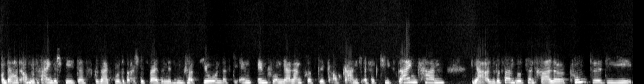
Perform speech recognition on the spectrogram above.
Und da hat auch mit reingespielt, dass gesagt wurde, beispielsweise mit Mutation, dass die Impfung ja langfristig auch gar nicht effektiv sein kann. Ja, also das waren so zentrale Punkte, die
